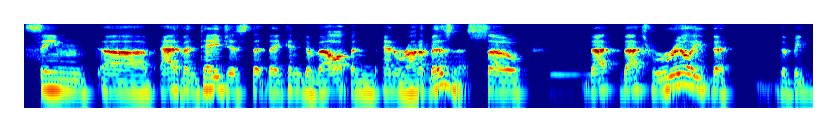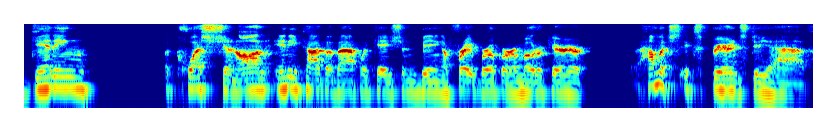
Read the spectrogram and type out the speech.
seem uh, advantageous that they can develop and, and run a business. So that that's really the the beginning a question on any type of application, being a freight broker or a motor carrier. How much experience do you have?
